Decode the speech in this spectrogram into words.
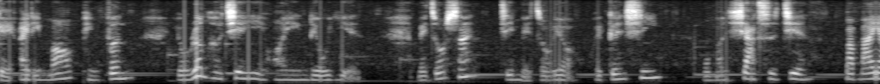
给爱丽猫评分。有任何建议，欢迎留言。每周三及每周六会更新。我们下次见，拜拜。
